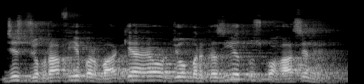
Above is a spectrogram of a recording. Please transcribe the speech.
جس جغرافیے پر واقع ہے اور جو مرکزیت اس کو حاصل ہے،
